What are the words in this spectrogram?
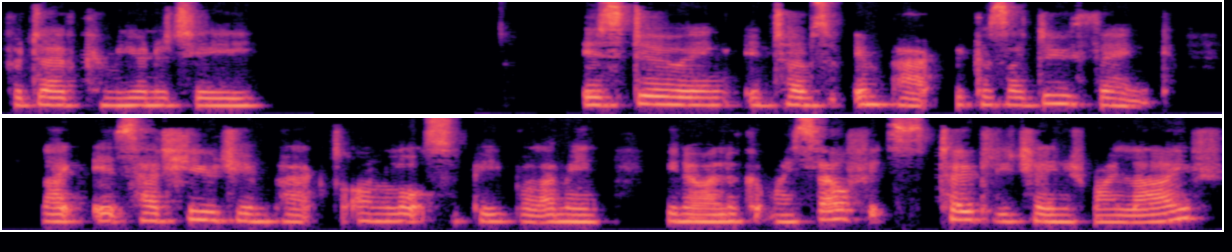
for Dev community is doing in terms of impact because I do think like it's had huge impact on lots of people. I mean, you know, I look at myself, it's totally changed my life.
